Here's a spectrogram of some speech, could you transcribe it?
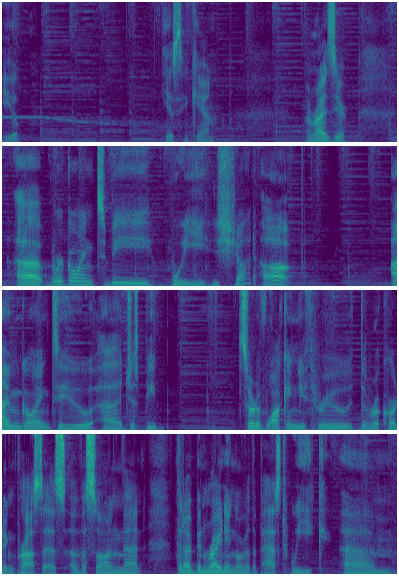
Yep. Yes, you can. My ride's here. Uh, we're going to be. We. Shut up. I'm going to uh, just be sort of walking you through the recording process of a song that, that I've been writing over the past week um,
